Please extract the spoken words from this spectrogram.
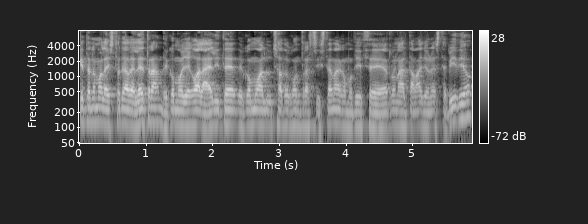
Aquí tenemos la historia de Letra, de cómo llegó a la élite, de cómo ha luchado contra el sistema, como dice Ronald Tamayo en este vídeo,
